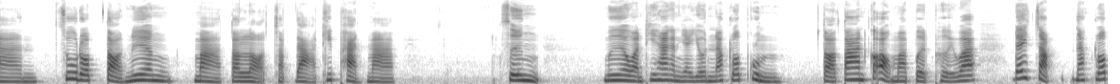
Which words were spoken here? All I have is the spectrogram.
ารสู้รบต่อเนื่องมาตลอดสัปดาห์ที่ผ่านมา ซึ่ง เมื่อวันที่ 5 กันยายนนักรบกลุ่มต่อต้านก็ออกมาเปิดเผยว่า ได้จับนักรบ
